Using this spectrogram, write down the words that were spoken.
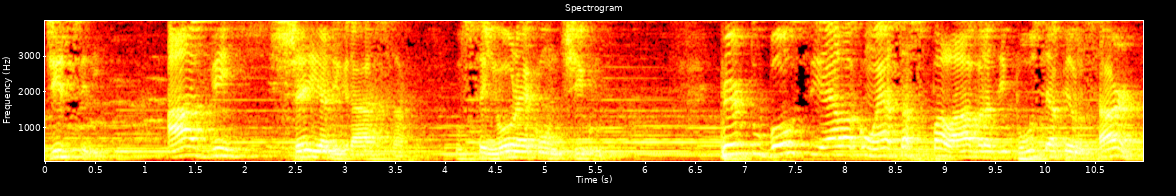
disse-lhe: Ave cheia de graça, o Senhor é contigo. Perturbou-se ela com essas palavras e pôs-se a pensar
